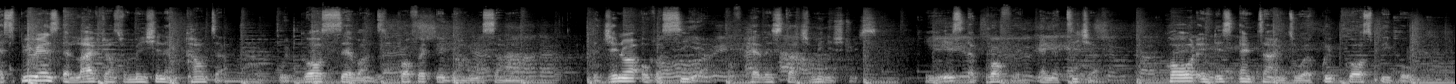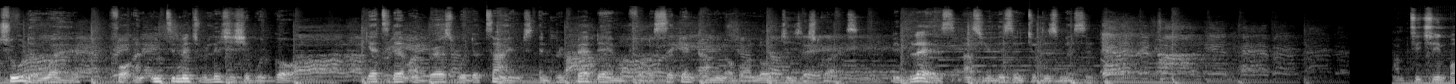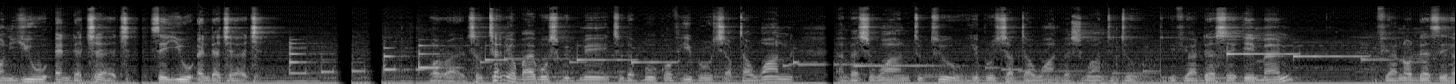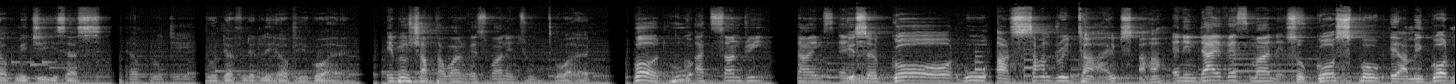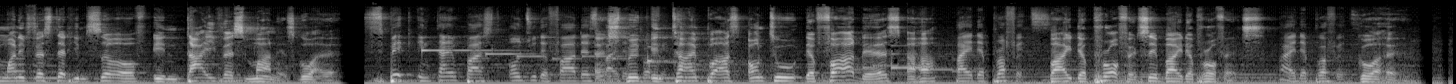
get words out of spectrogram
Experience a life transformation encounter with God's servant, Prophet Abraham Samuel, the General Overseer of Heaven's Touch Ministries. He is a prophet and a teacher, called in this end time to equip God's people through the word for an intimate relationship with God. Get them abreast with the times and prepare them for the second coming of our Lord Jesus Christ. Be blessed as you listen to this message. Teaching on you and the church. Say you and the church. All right. So turn your Bibles with me to the book of Hebrews, chapter 1 and verse 1 to 2. Hebrews, chapter 1, verse 1 to 2. If you are there, say amen. If you are not there, say help me, Jesus. Help me, Jesus. He will definitely help you. Go ahead. Hebrews chapter 1, verse 1 and 2. Go ahead. God, who at sundry times and, It's a God who at sundry times, uh-huh. and in diverse manners So God spoke, I mean, God manifested himself in diverse manners. Go ahead. spake in time past unto the fathers And by, speak the in time past unto the fathers, uh-huh, by the prophets. by the prophets. Say by the prophets. By the prophets. Go ahead.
